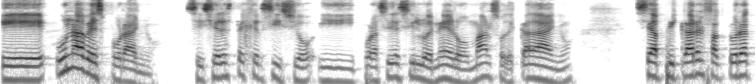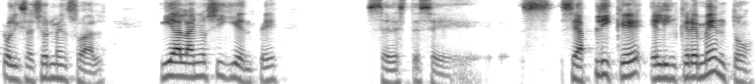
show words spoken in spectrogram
que una vez por año se hiciera este ejercicio y, por así decirlo, enero o marzo de cada año, se aplicara el factor de actualización mensual y al año siguiente se, este, se, se aplique el incremento.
